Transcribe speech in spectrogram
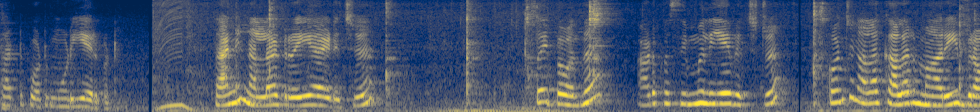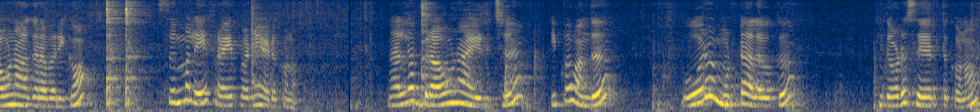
தட்டு போட்டு மூடியே இருக்கட்டும். தண்ணி நல்லா ட்ரை ஆகிடுச்சு ஸோ இப்போ வந்து அடுப்பை சிம்மிலேயே வச்சுட்டு கொஞ்சம் நல்லா கலர் மாறி ப்ரௌன் ஆகிற வரைக்கும் சிம்மிலேயே ஃப்ரை பண்ணி எடுக்கணும். நல்லா ப்ரௌன் ஆகிடுச்சு இப்போ வந்து ஒரு முட்டை அளவுக்கு இதோடு சேர்த்துக்கணும்.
